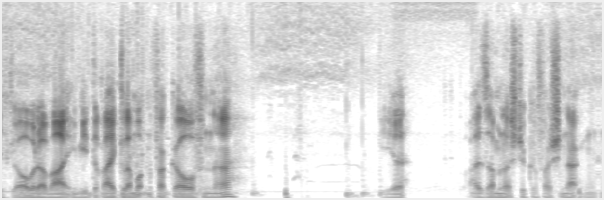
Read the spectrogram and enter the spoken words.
Ich glaube, da war irgendwie drei Klamotten verkaufen, ne? Hier, drei Sammlerstücke verschnacken.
